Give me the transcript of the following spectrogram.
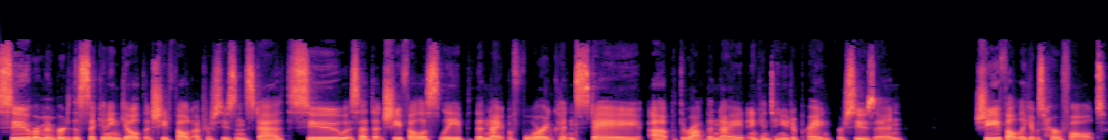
Sue remembered the sickening guilt that she'd felt after Susan's death. Sue said that she fell asleep the night before and couldn't stay up throughout the night and continued to praying for Susan. She felt like it was her fault.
